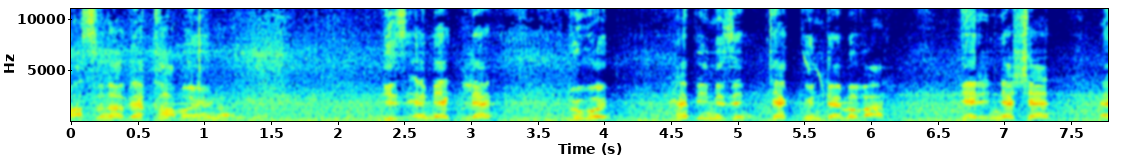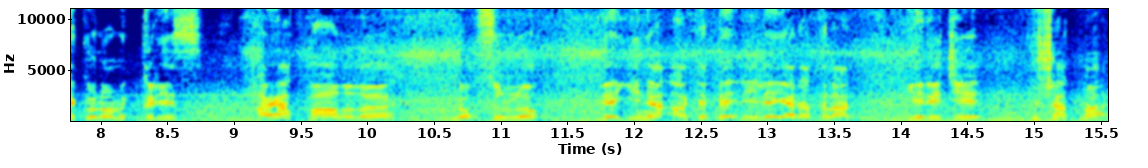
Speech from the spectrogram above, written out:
basına ve kamuoyuna. Biz emekliler bugün hepimizin tek gündemi var. Derinleşen ekonomik kriz, hayat pahalılığı, yoksulluk ve yine AKP'li ile yaratılan gerici, kuşatma,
